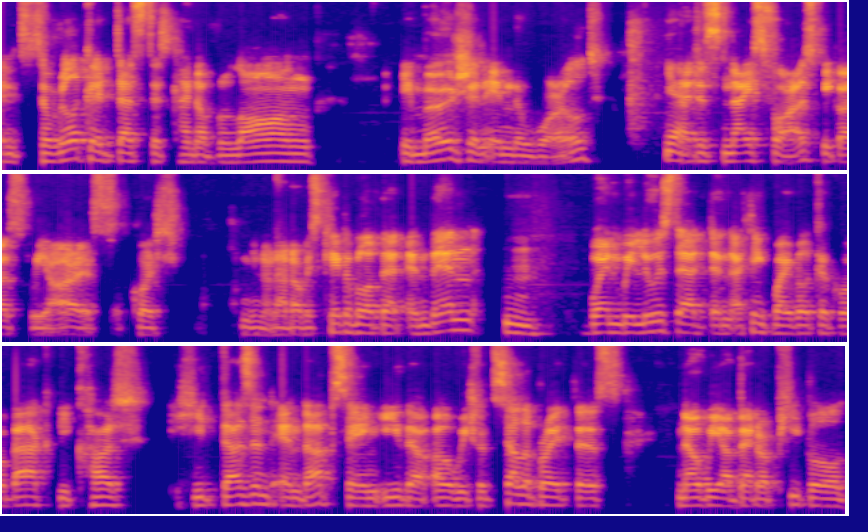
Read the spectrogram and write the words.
and so Rilke does this kind of long immersion in the world. Yeah. That is nice for us because we are, of course, you know, not always capable of that. And then mm. when we lose that, then I think why Rilke go back because he doesn't end up saying either, oh, we should celebrate this. No, we are better people,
